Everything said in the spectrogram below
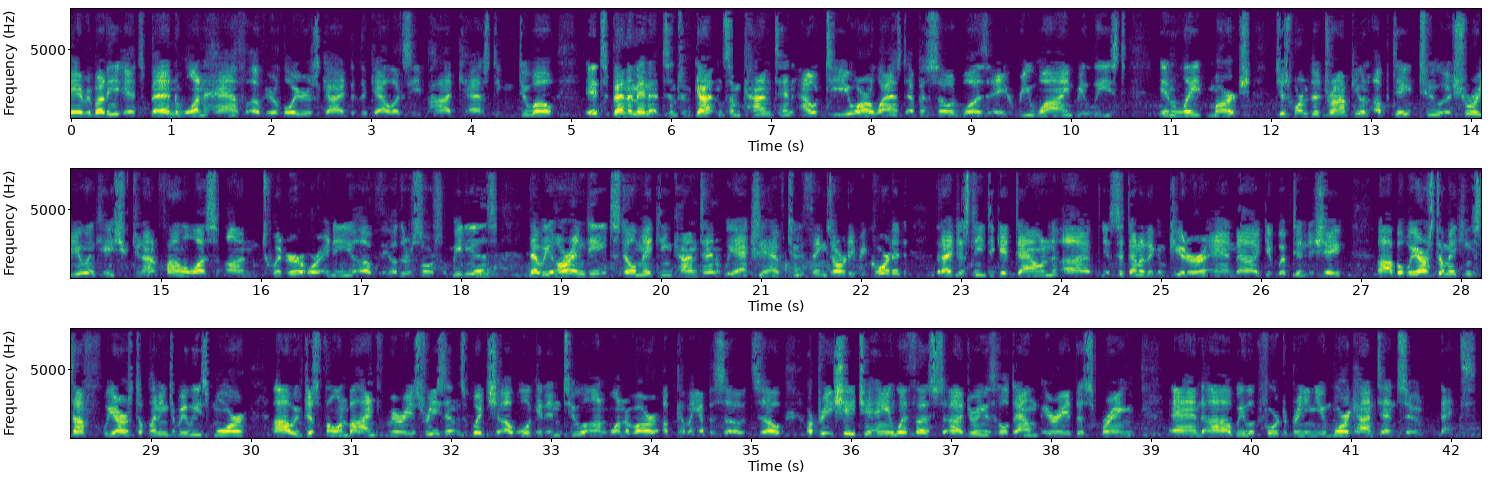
Hey, everybody, it's Ben, one half of your Lawyer's Guide to the Galaxy podcasting duo. It's been a minute since we've gotten some content out to you. Our last episode was a rewind released in late March. Just wanted to drop you an update to assure you, in case you do not follow us on Twitter or any of the other social medias, that we are indeed still making content. We actually have two things already recorded that I just need to get down, uh, you know, sit down at a computer and uh, get whipped into shape. Uh, but we are still making stuff. We are still planning to release more. Uh, we've just fallen behind for various reasons, which uh, we'll get into on one of our upcoming episodes. So appreciate you hanging with us uh, during this little down period this spring, and we look forward to bringing you more content soon. Thanks.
